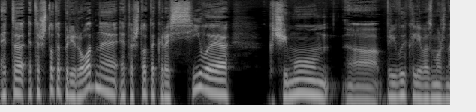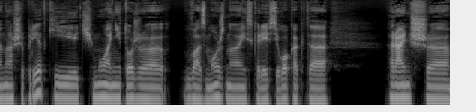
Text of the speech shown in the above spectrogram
это, это что-то природное, это что-то красивое, к чему э, привыкли, возможно, наши предки, чему они тоже, возможно, и, скорее всего, как-то раньше,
